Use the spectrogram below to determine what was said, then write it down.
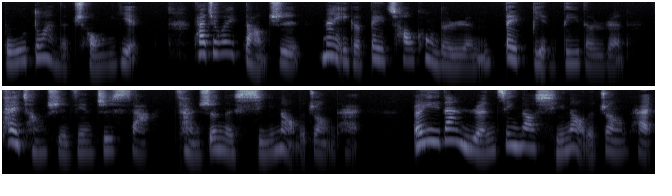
不断的重演，它就会导致那一个被操控的人、被贬低的人，太长时间之下产生了洗脑的状态。而一旦人进到洗脑的状态，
